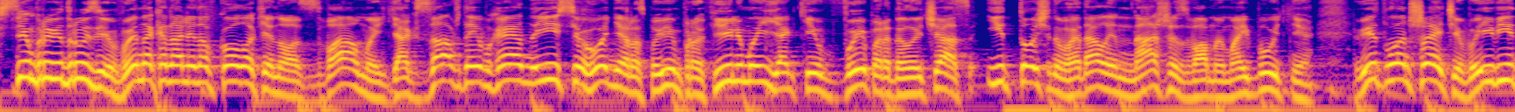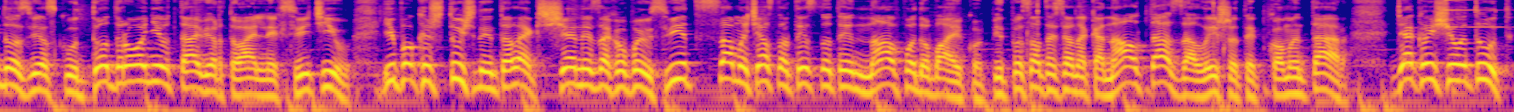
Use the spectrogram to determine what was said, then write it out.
Всім привіт, друзі! Ви на каналі Навколо кіно. З вами, як завжди, Євген. І сьогодні розповім про фільми, які випередили час і точно вгадали наше з вами майбутнє. Від планшетів і відеозв'язку до дронів та віртуальних світів. І поки штучний інтелект ще не захопив світ, саме час натиснути на вподобайку, підписатися на канал та залишити коментар. Дякую, що ви тут.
